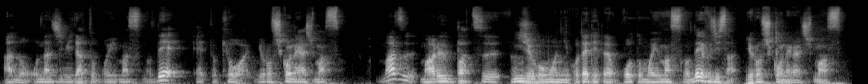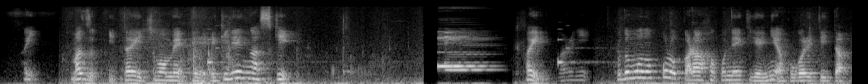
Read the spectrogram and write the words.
あの、お馴染みだと思いますので、えっと、今日はよろしくお願いします。まず、丸 ×25 問に答えていただこうと思いますので、藤井さん、よろしくお願いします。はい。まず、第1問目、えー駅伝が好き。はい。丸に、子供の頃から箱根駅伝に憧れていた。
